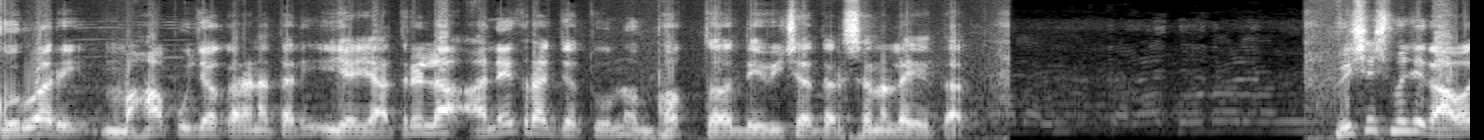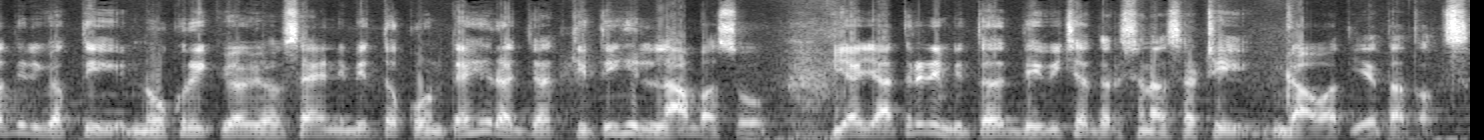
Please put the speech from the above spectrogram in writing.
गुरुवारी महापूजा करण्यात आली. या यात्रेला अनेक राज्यातून भक्त देवीच्या दर्शनाला येतात. विशेष म्हणजे गावातील व्यक्ती नोकरी किंवा व्यवसायानिमित्त कोणत्याही राज्यात कितीही लांब असो या यात्रेनिमित्त देवीच्या दर्शनासाठी गावात येतातच.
